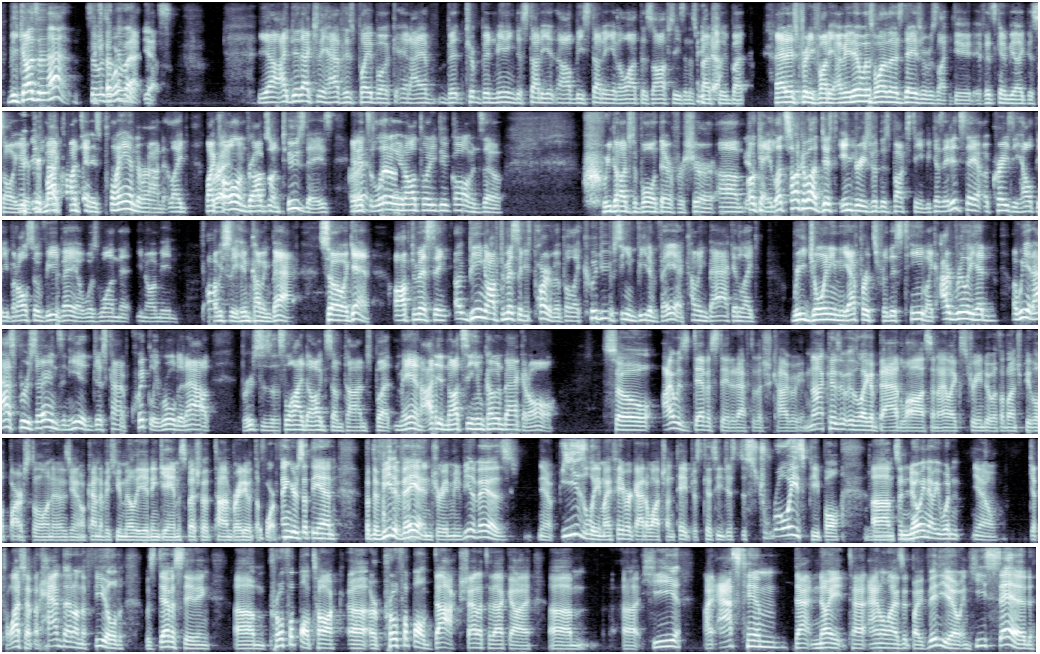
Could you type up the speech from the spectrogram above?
Because of that. So because it was worth that, it. yes. Yeah, I did actually have his playbook, and I have been, been meaning to study it. I'll be studying it a lot this offseason, especially. Yeah. But that is pretty funny. I mean, it was one of those days where it was like, dude, if it's going to be like this all year, because yeah. my content is planned around it. Like my right. column drops on Tuesdays, and right. it's literally an all 22 column. So we dodged a bullet there for sure. Um, yeah. Okay, let's talk about just injuries with this Bucks team because they did stay a crazy healthy, but also Vita Vea was one that, you know, I mean, obviously him coming back. So again, optimistic. Uh, being optimistic is part of it, but like, could you have seen Vita Vea coming back and like rejoining the efforts for this team? Like, I really had. Uh, we had asked Bruce Arians, and he had just kind of quickly ruled it out. Bruce is a sly dog sometimes, but man, I did not see him coming back at all. So I was devastated after the Chicago game, not because it was like a bad loss, and I like streamed it with a bunch of people at Barstool, and it was you know kind of a humiliating game, especially with Tom Brady with the four fingers at the end. But the Vita Vea injury, I mean, Vita Vea is you know, easily my favorite guy to watch on tape just because he just destroys people. Mm-hmm. Um, so knowing that we wouldn't, you know, get to watch that, but have that on the field was devastating. Um, Pro Football Talk uh, or Pro Football Doc, shout out to that guy. Um, uh, he, I asked him that night to analyze it by video, and he said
